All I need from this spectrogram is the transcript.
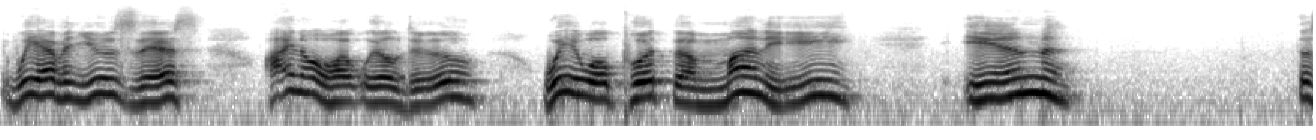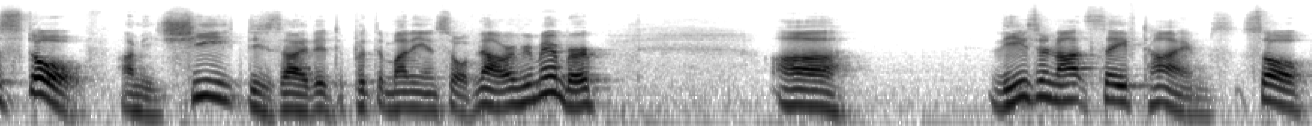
we haven't used this. I know what we'll do. We will put the money in the stove. I mean, she decided to put the money in stove. Now, remember, uh, these are not safe times. So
